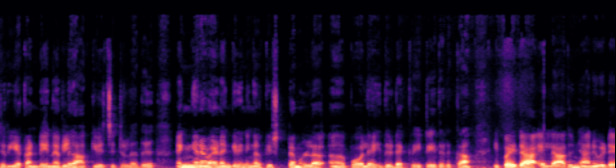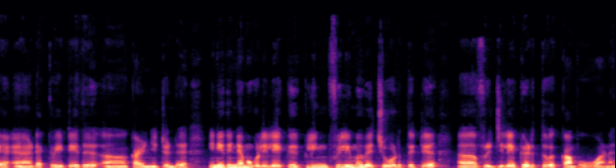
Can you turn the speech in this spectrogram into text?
ചെറിയ കണ്ടെയ്നറിൽ ആക്കി വെച്ചിട്ടുള്ളത്. എങ്ങനെ വേണമെങ്കിലും നിങ്ങൾക്ക് ഇഷ്ടമുള്ള പോലെ ഇത് ഡെക്കറേറ്റ് ചെയ്തെടുക്കാം. ഇപ്പോൾ ഇതാ എല്ലാതും ഞാനിവിടെ ഡെക്കറേറ്റ് ചെയ്ത് കഴിഞ്ഞിട്ടുണ്ട്. ഇനി ഇതിന്റെ മുകളിലേക്ക് ക്ലിങ് ഫിലിം വെച്ച് കൊടുത്തിട്ട് ഫ്രിഡ്ജിലേക്ക് എടുത്തു വെക്കാൻ പോവുകയാണ്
